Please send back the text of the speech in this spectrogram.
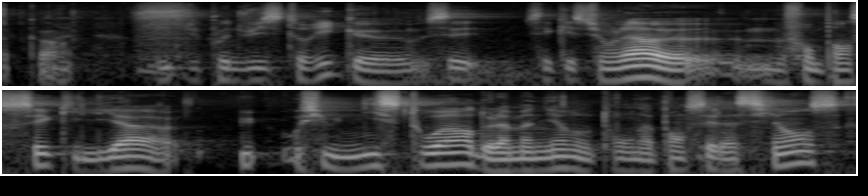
D'accord. Du, point de vue historique, euh, ces, questions-là euh, me font penser qu'il y a aussi une histoire de la manière dont on a pensé la science.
